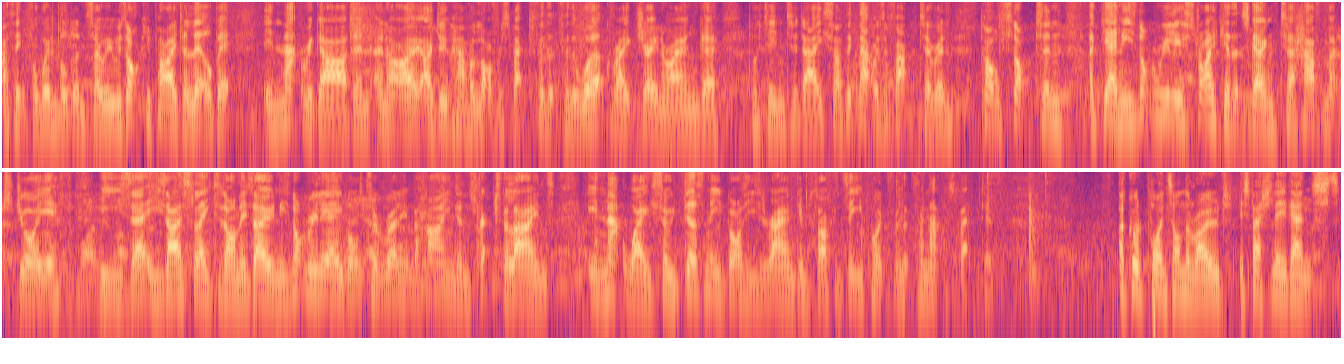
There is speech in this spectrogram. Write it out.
I think, for Wimbledon. So he was occupied a little bit in that regard, and, and I, I do have a lot of respect for the, for the work rate Jonah Ayunga put in today. So I think that was a factor. And Cole Stockton, again, he's not really a striker that's going to have much joy if he's uh, he's isolated on his own. He's not really able to run in behind and stretch the lines in that way. So he does need bodies around him. So I can see your point from from that perspective. A good point on the road, especially against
